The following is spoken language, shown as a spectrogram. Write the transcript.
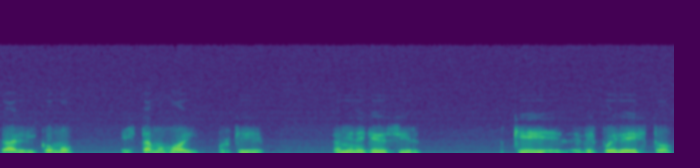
tal y como estamos hoy, porque también hay que decir que después de esto,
